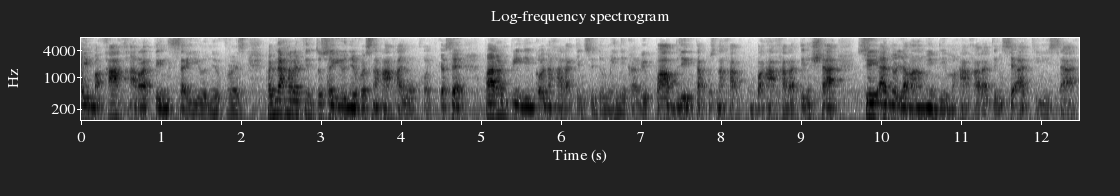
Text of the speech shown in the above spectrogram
ay makakarating sa universe. Pag nakarating to sa universe, nakakalungkot. Kasi parang feeling ko nakarating si Dominican Republic, tapos naka, makakarating siya. Si ano lang ang hindi makakarating, si Atisa.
